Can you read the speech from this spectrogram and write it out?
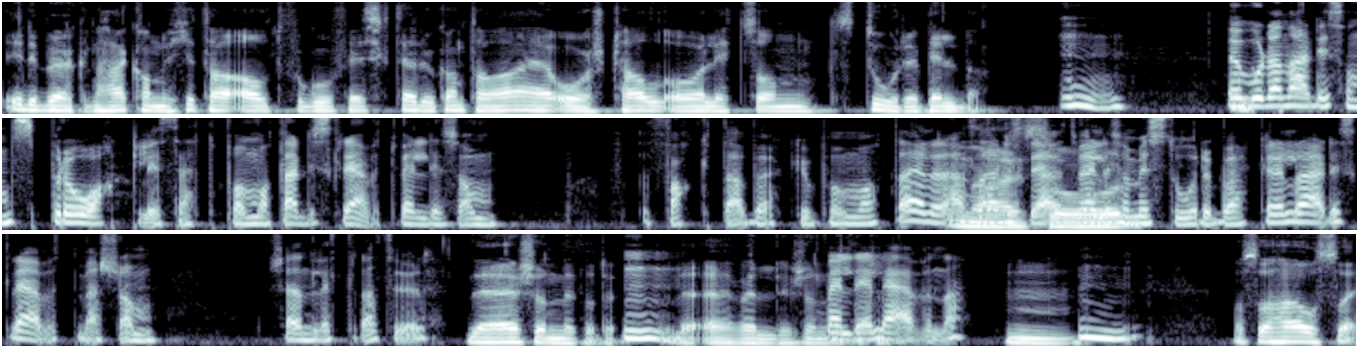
i de bøkene her kan du ikke ta altfor god fisk. Det du kan ta, er årstall og litt sånn store bilder. Mm. Men hvordan er de sånn språklig sett, på en måte? Er de skrevet veldig som faktabøker, på en måte? Eller altså, er de skrevet så- veldig som historiebøker, eller er de skrevet mer som skjønnlitteratur? Det er skjønnlitteratur. Mm. Det er veldig skjønnlitteratur. Veldig levende. Mm. Mm. Og så har jeg også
